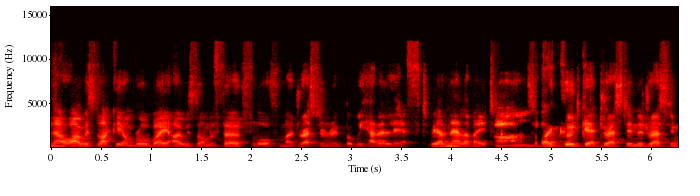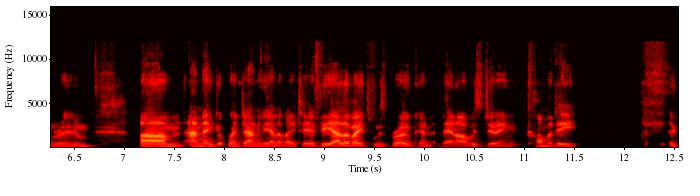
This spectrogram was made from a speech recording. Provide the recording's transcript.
No, I was lucky on Broadway. I was on the third floor for my dressing room, but we had a lift. We had an elevator. Ah. So I could get dressed in the dressing room um, and then get, went down in the elevator. If the elevator was broken, then I was doing comedy uh,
